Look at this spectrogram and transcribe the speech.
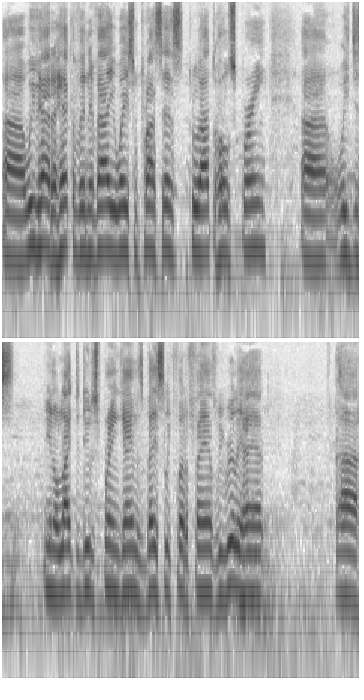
uh, we've had a heck of an evaluation process throughout the whole spring. Uh, we just you know like to do the spring game is basically for the fans. We really had uh,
